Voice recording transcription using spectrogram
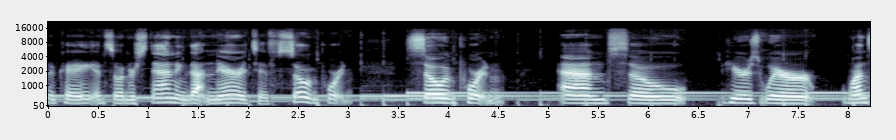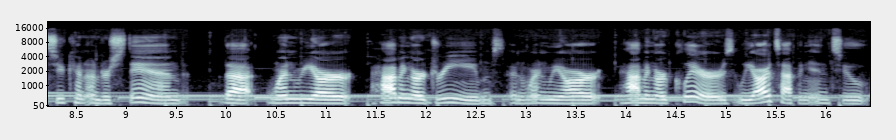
okay? And so understanding that narrative so important. So important. And so here's where once you can understand that when we are having our dreams and when we are having our clairs, we are tapping into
